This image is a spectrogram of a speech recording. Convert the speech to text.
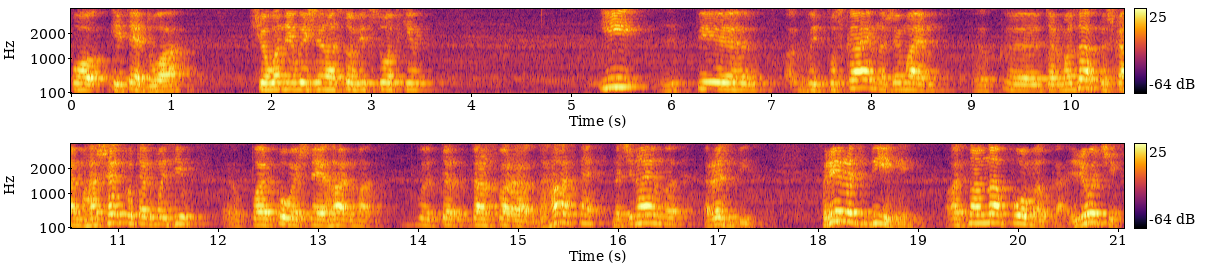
по ІТ-2, що вони вийшли на 100%. І відпускаємо, нажимаємо е, тормоза, пускаємо гашетку тормозів, е, парковочне гальма, е, транспарант гасне, починаємо розбіг. При розбігі основна помилка. Льотчик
